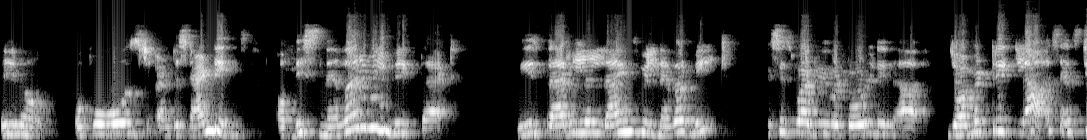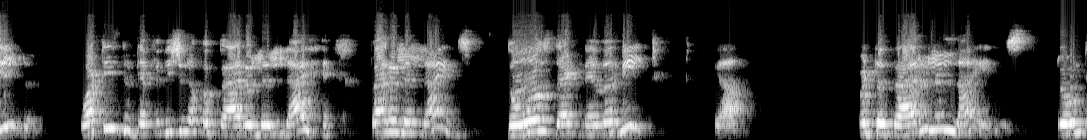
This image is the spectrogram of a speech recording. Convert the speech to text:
you know, opposed understandings of this never will meet that. These parallel lines will never meet. This is what we were told in our geometry class as children. What is the definition of a parallel line? parallel lines, those that never meet. Yeah. But the parallel lines don't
